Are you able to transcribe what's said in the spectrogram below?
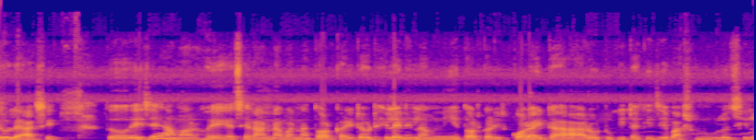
চলে আসে। তো এই যে আমার হয়ে গেছে রান্না বান্না তরকারিটাও ঢেলে নিলাম, নিয়ে তরকারির কড়াইটা আরও টুকিটাকি যে বাসনগুলো ছিল,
